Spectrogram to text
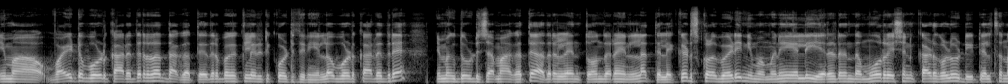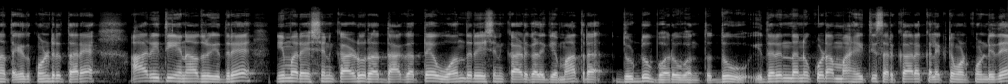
ನಿಮ್ಮ ವೈಟ್ ಬೋರ್ಡ್ ಕಾರ್ ಇದ್ದರೆ ರದ್ದಾಗುತ್ತೆ. ಇದ್ರ ಬಗ್ಗೆ ಕ್ಲಾರಿಟಿ ಕೊಟ್ಟಿದ್ದೀನಿ. ಎಲ್ಲೋ ಬೋರ್ಡ್ ಕಾರ್ ಇದ್ದರೆ ನಿಮಗೆ ದುಡ್ಡು ಜಮಾ ಆಗುತ್ತೆ. ಅದರಲ್ಲೇನು ತೊಂದರೆ ಏನಿಲ್ಲ ತಲೆ ಕೆಡಿಸ್ಕೊಳ್ಬೇಡಿ. ನಿಮ್ಮ ಮನೆಯಲ್ಲಿ ಎರಡರಿಂದ ಮೂರು ರೇಷನ್ ಕಾರ್ಡ್ಗಳು ಡೀಟೇಲ್ಸನ್ನು ತೆಗೆದುಕೊಂಡಿರ್ತಾರೆ. ಆ ರೀತಿ ಏನಾದರೂ ಇದ್ದರೆ ನಿಮ್ಮ ರೇಷನ್ ಕಾರ್ಡು ರದ್ದಾಗತ್ತೆ. ಒಂದು ರೇಷನ್ ಕಾರ್ಡ್ಗಳಿಗೆ ಮಾತ್ರ ದುಡ್ಡು ಬರುವಂಥದ್ದು ಇದರಿಂದನೂ ಕೂಡ ಮಾಹಿತಿ ಸರ್ಕಾರ ಕಲೆಕ್ಟ್ ಮಾಡಿಕೊಂಡಿದೆ.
